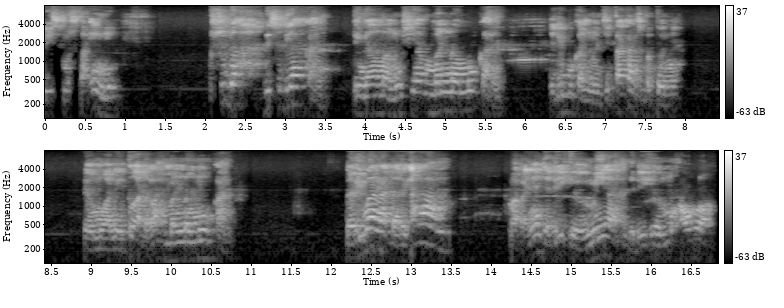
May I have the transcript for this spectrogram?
di semesta ini sudah disediakan. Tinggal manusia menemukan. Jadi bukan menciptakan sebetulnya. Ilmuwan itu adalah menemukan. Dari mana? Dari alam. Makanya jadi ilmiah jadi ilmu Allah.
